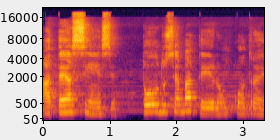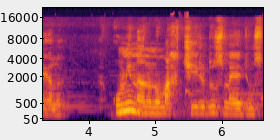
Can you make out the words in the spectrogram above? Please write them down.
até a ciência, todos se abateram contra ela culminando no martírio dos médiums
